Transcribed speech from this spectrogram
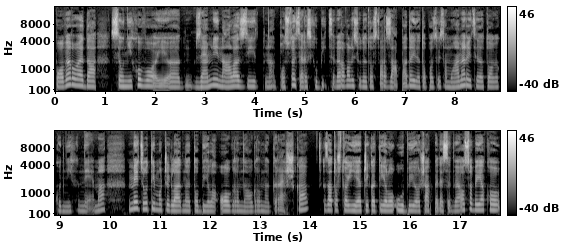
poveruje da se u njihovoj uh, zemlji nalazi, na, postoje serijski ubice. Verovali su da je to stvar zapada i da to postoji samo u Americi, da toga kod njih nema. Međutim, očigledno je to bila ogromna, ogromna greška, zato što je Čikatilo ubio čak 52 osobe, iako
